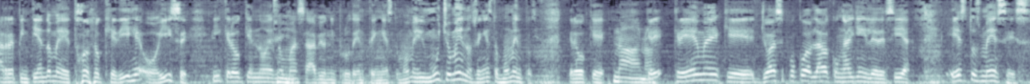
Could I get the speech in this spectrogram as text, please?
arrepintiéndome de todo lo que dije o hice y creo que no es lo más sabio ni prudente en estos momentos y mucho menos en estos momentos. Creo que no, no. créeme que yo hace poco hablaba con alguien y le decía, estos meses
